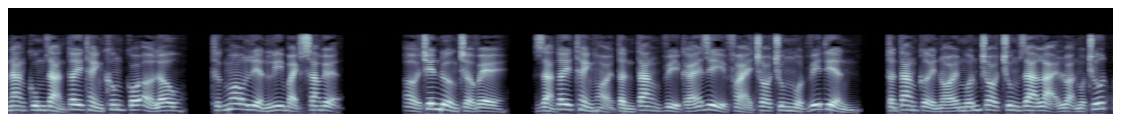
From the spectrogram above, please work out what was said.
Nàng cung giản Tây Thành không có ở lâu, thực mau liền ly bạch xa huyện. Ở trên đường trở về, giản Tây Thành hỏi Tần Tăng vì cái gì phải cho Trung một vĩ tiền, Tần Tăng cười nói muốn cho Trung gia lại loạn một chút.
